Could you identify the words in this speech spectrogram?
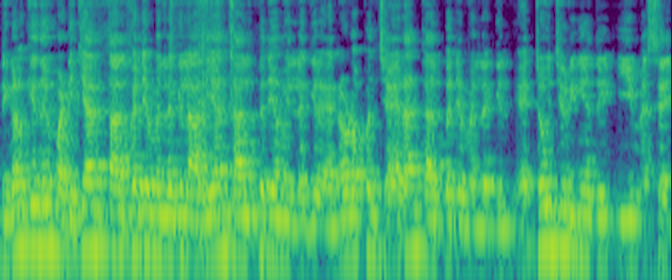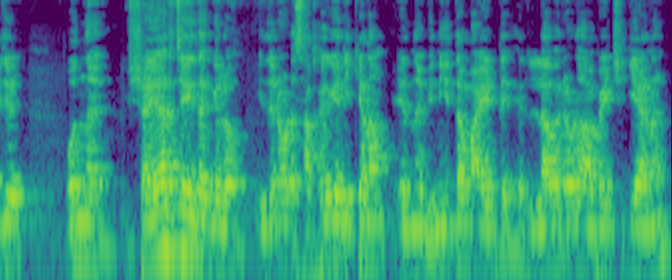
നിങ്ങൾക്കിത് പഠിക്കാൻ താല്പര്യമില്ലെങ്കിൽ അറിയാൻ താല്പര്യമില്ലെങ്കിൽ എന്നോടൊപ്പം ചേരാൻ താല്പര്യമില്ലെങ്കിൽ ഏറ്റവും ചുരുങ്ങിയത് ഈ മെസ്സേജ് ഒന്ന് ഷെയർ ചെയ്തെങ്കിലും ഇതിനോട് സഹകരിക്കണം എന്ന് വിനീതമായിട്ട് എല്ലാവരോടും അപേക്ഷിക്കുകയാണ്.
